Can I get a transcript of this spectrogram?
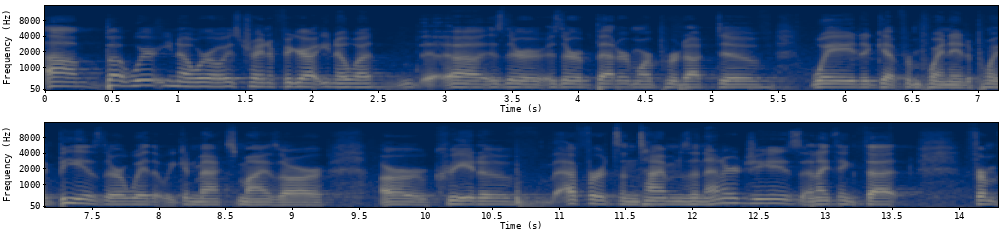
Um, but we're, you know, we're always trying to figure out, you know, what uh, is there is there a better, more productive way to get from point A to point B? Is there a way that we can maximize our our creative efforts and times and energies? And I think that from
